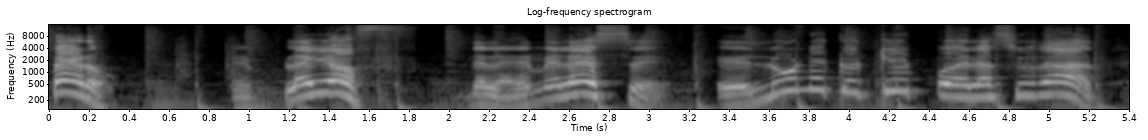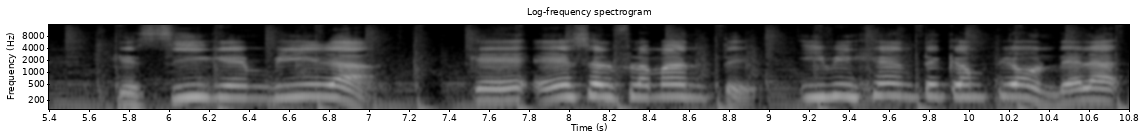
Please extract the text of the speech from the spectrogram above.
Pero, en playoff, de la MLS, el único equipo de la ciudad que sigue en vida, que es el flamante y vigente campeón de la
